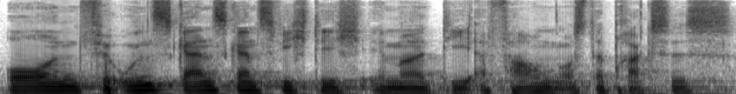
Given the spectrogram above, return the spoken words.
Und für uns ganz, ganz wichtig immer die Erfahrung aus der Praxis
